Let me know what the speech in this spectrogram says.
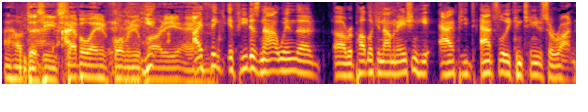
I hope Does not. he step away and form a new You- party? And I think if he does not win the uh, Republican nomination, he ab- he absolutely continues to run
